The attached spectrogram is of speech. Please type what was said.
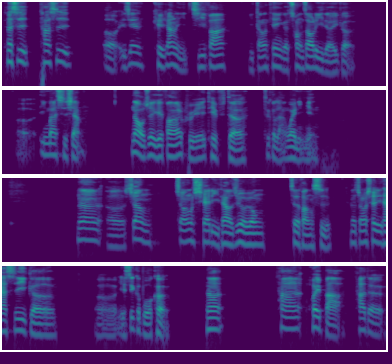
但是它是呃一件可以让你激发你当天一个创造力的一个呃应办事项，那我觉得可以放在 creative 的这个栏位里面。那呃像 John Shelly 他就用这个方式，那 John Shelly 他是一个呃也是一个博客，那他会把他的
